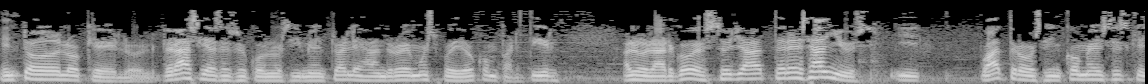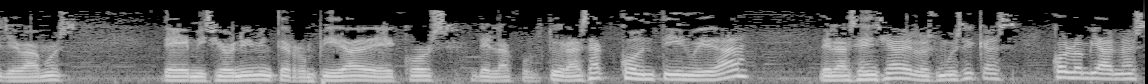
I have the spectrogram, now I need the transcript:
en todo lo que lo- gracias a su conocimiento Alejandro hemos podido compartir a lo largo de estos ya tres años y cuatro o cinco meses que llevamos de emisión ininterrumpida de ecos de la cultura esa continuidad de la esencia de las músicas colombianas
